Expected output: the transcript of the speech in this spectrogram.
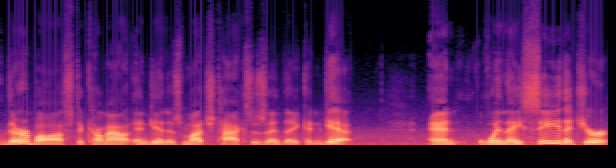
their boss to come out and get as much taxes as they can get. And when they see that you're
